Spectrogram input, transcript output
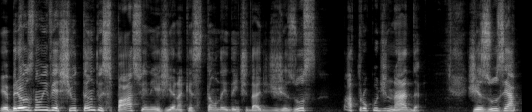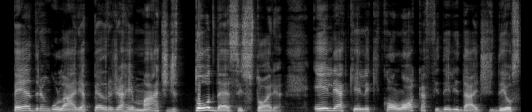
Hebreus não investiu tanto espaço e energia na questão da identidade de Jesus a troco de nada. Jesus é a pedra angular e a pedra de arremate de toda essa história. Ele é aquele que coloca a fidelidade de Deus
